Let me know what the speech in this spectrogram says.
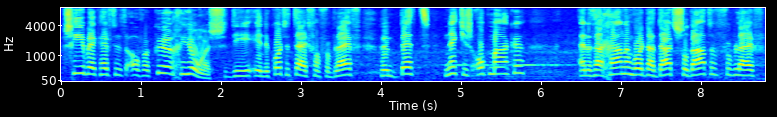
Schierbeek heeft het over keurige jongens die in de korte tijd van verblijf hun bed netjes opmaken. En het Haganem wordt naar Duits soldatenverblijf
